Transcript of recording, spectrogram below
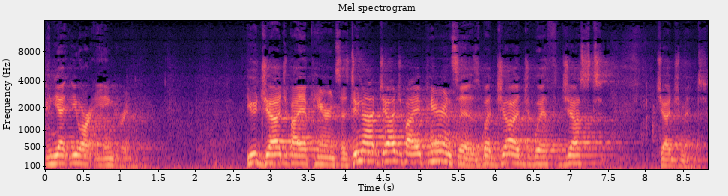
And yet you are angry. You judge by appearances. Do not judge by appearances, but judge with just judgment.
